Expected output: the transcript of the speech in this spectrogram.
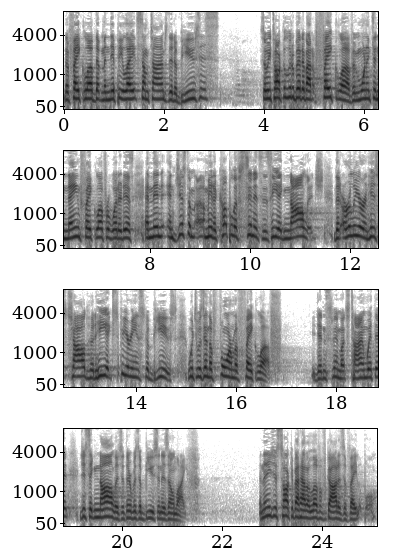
The fake love that manipulates sometimes, that abuses. So he talked a little bit about fake love and wanting to name fake love for what it is. And then in just a, I mean a couple of sentences he acknowledged that earlier in his childhood he experienced abuse which was in the form of fake love. He didn't spend much time with it, just acknowledged that there was abuse in his own life. And then he just talked about how the love of God is available.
